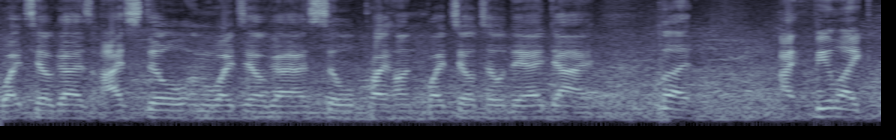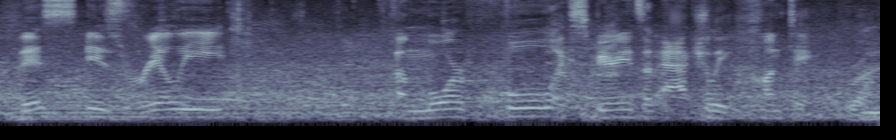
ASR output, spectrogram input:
whitetail guys. I still am a whitetail guy. I still probably hunt whitetail till the day I die. But I feel like this is really a more full experience of actually hunting. right.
